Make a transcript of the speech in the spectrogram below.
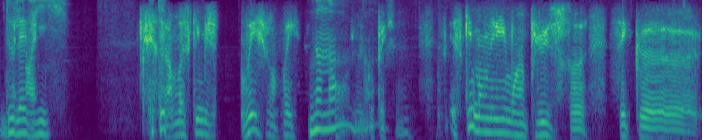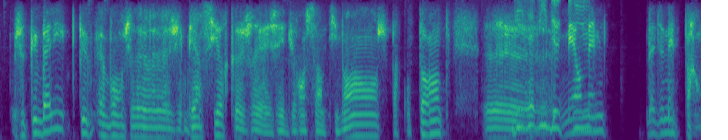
de la vie Alors moi, ce qui me... Oui, je vous en prie. non non, je vais non couper. je- Ce qui m'ennuie moins plus, euh, c'est que je culpabilise. cul- euh, Bon, je, bien sûr que j'ai du ressentiment, je suis pas contente. euh, Vis-à-vis de Mais en qui même ben, de mes parents.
